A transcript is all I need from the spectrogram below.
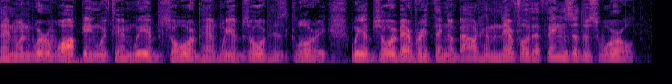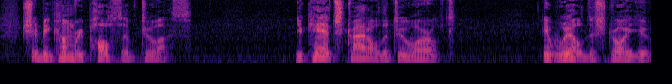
then when we're walking with Him, we absorb Him. We absorb His glory. We absorb everything about Him. And therefore, the things of this world should become repulsive to us. You can't straddle the two worlds, it will destroy you,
